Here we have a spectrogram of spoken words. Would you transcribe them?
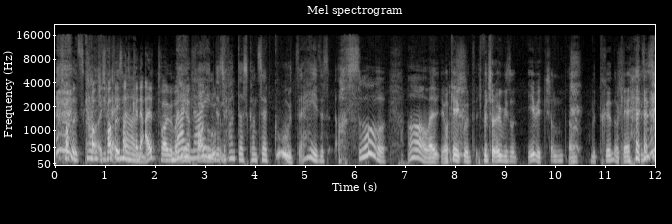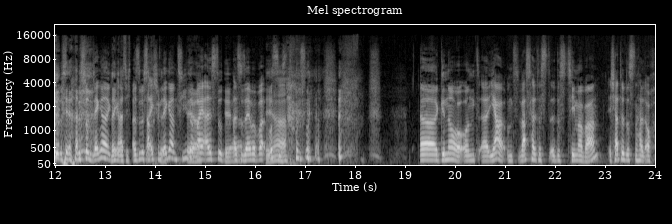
Ich hoffe, ich, ich hoffe es hatte keine Albträume bei nein, dir Nein, nein, das fand das Konzept gut. Hey, das, ach so. Oh, weil, okay, gut. Ich bin schon irgendwie so ewig schon mit drin, okay. Du, du, bist, ja. bist schon länger, länger als ich also du bist dachte. eigentlich schon länger im Team ja. dabei, als du, ja. als du selber wusstest. Äh, genau, und äh, ja, und was halt das, das Thema war, ich hatte das dann halt auch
